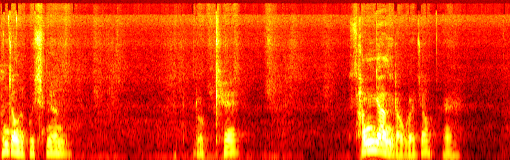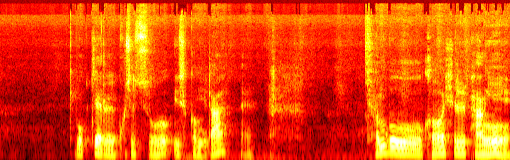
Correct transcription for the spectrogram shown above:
천정을 보시면 이렇게 상량이라고 그러죠. 예. 목재를 보실 수 있을 겁니다. 예. 전부 거실 방이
